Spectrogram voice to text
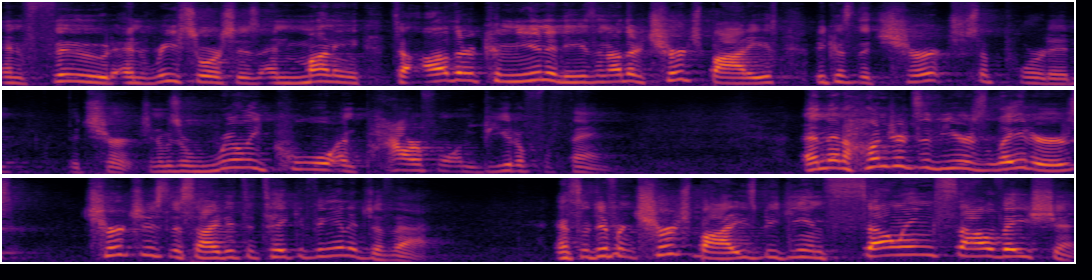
and food and resources and money to other communities and other church bodies because the church supported the church. And it was a really cool and powerful and beautiful thing. And then hundreds of years later, churches decided to take advantage of that. And so different church bodies began selling salvation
